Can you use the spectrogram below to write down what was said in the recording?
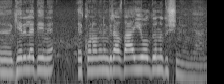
e, gerilediğini, ekonominin biraz daha iyi olduğunu düşünüyorum yani.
